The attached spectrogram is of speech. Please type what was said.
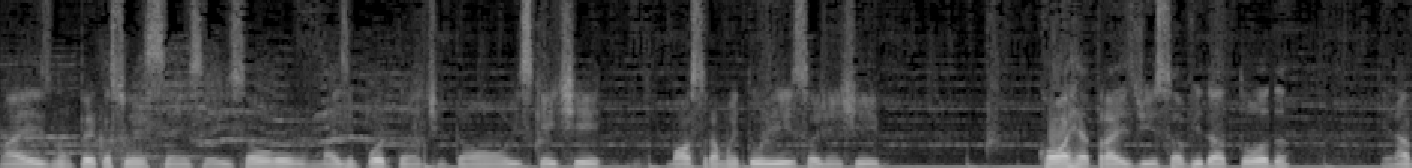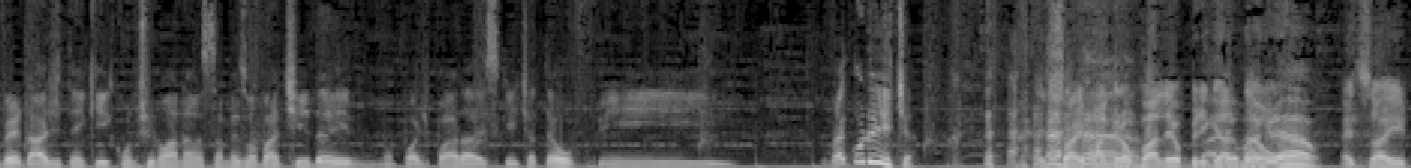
mas não perca a sua essência, isso é o mais importante. Então, o skate mostra muito isso, a gente corre atrás disso a vida toda. E na verdade tem que continuar nessa mesma batida aí. Não pode parar. Skate até o fim. Vai, Corinthians! É isso aí, Magrão. Valeu, brigadão. Valeu, Magrão. É isso aí.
